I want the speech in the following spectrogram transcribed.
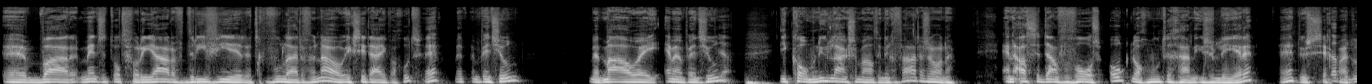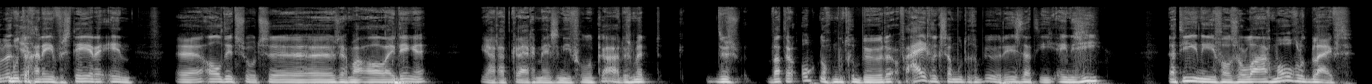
eh, waar mensen tot voor een jaar of drie, vier het gevoel hadden van... nou, ik zit eigenlijk wel goed hè, met mijn pensioen. Met mijn AOW en mijn pensioen. Ja. Die komen nu langzamerhand in de gevarenzone. En als ze dan vervolgens ook nog moeten gaan isoleren... Hè, dus zeg Dat maar, ik, moeten ja. gaan investeren in eh, al dit soort, eh, zeg maar, allerlei dingen... ja, dat krijgen mensen niet voor elkaar. Dus, met, dus wat er ook nog moet gebeuren, of eigenlijk zou moeten gebeuren... is dat die energie, dat die in ieder geval zo laag mogelijk blijft.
